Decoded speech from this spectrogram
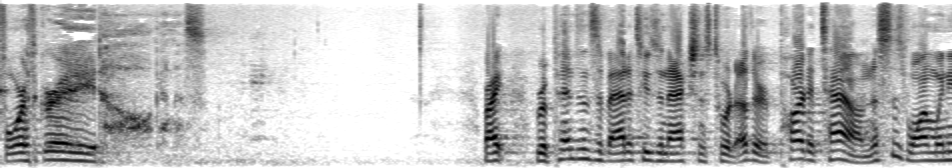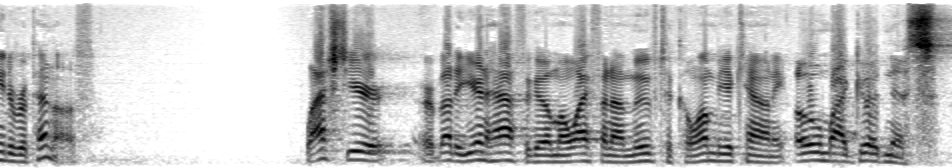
fourth grade. Right? Repentance of attitudes and actions toward other part of town. This is one we need to repent of. Last year, or about a year and a half ago, my wife and I moved to Columbia County. Oh, my goodness.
